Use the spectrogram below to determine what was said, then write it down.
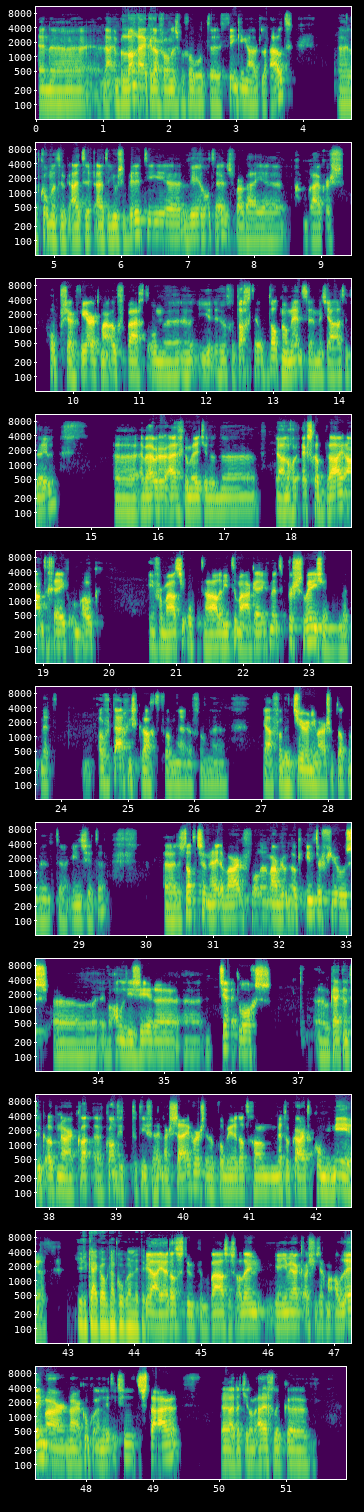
En nou, een belangrijke daarvan is bijvoorbeeld thinking out loud. Uh, dat komt natuurlijk uit de, uit de usability-wereld, dus waarbij je gebruikers observeert, maar ook vraagt om je, hun gedachten op dat moment met jou te delen. en we hebben er eigenlijk een beetje een, ja, nog een extra draai aan te geven om ook informatie op te halen die te maken heeft met persuasion, met, met overtuigingskracht van, van, ja, van de journey waar ze op dat moment in zitten. Uh, dus dat is een hele waardevolle. Maar we doen ook interviews, uh, we analyseren uh, chatlogs. we kijken natuurlijk ook naar kwantitatieve, naar cijfers. En we proberen dat gewoon met elkaar te combineren. Jullie kijken ook naar Google Analytics? Ja, ja dat is natuurlijk de basis. Alleen, je, je merkt als je zeg maar, alleen maar naar Google Analytics zit te staren, dat je dan eigenlijk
